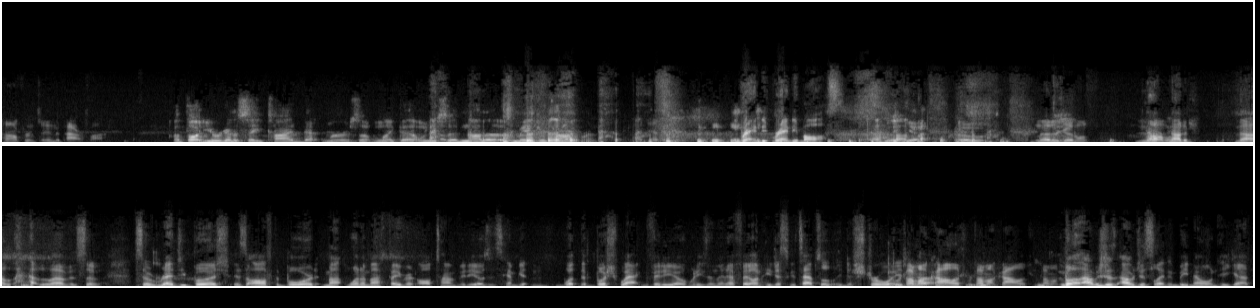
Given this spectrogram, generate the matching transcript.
conference in the Power Five. I thought you were going to say Ty Detmer or something like that when you said not a major conference. Randy Randy Moss. yeah. Oh, another good one. Not not a, no, I love it. So so Reggie Bush is off the board. My, one of my favorite all time videos is him getting what the bushwhack video when he's in the NFL and he just gets absolutely destroyed. We're talking about uh, college. We're talking about college. Talking about well, I was just I was just letting it be known he got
